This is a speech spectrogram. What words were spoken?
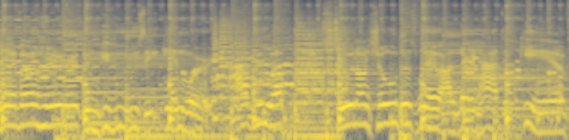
never heard them use the N word. I grew up, stood on shoulders where I learned how to give.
